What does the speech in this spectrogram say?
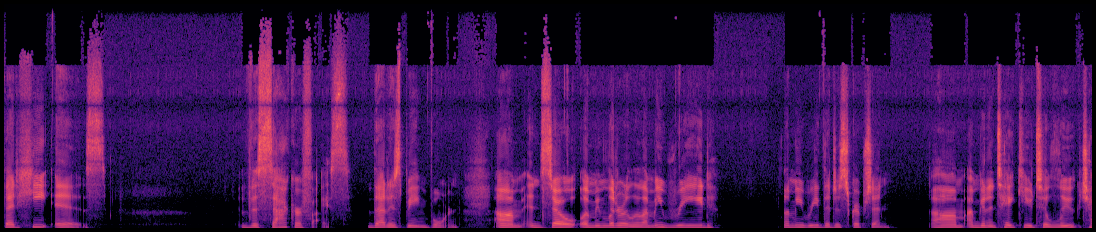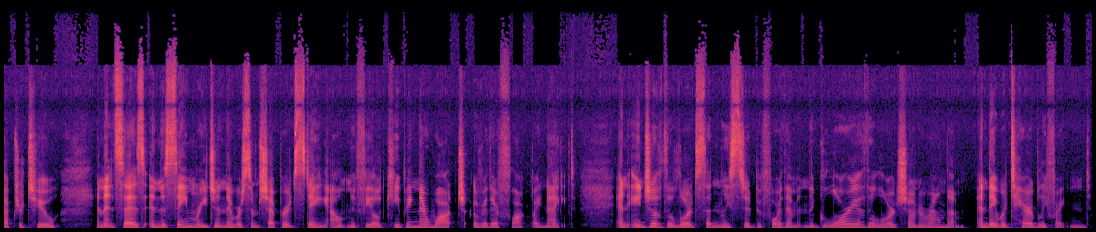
that he is the sacrifice that is being born. Um, and so, I mean, literally, let me read. Let me read the description. Um, I'm going to take you to Luke chapter 2, and it says In the same region, there were some shepherds staying out in the field, keeping their watch over their flock by night. An angel of the Lord suddenly stood before them, and the glory of the Lord shone around them, and they were terribly frightened.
